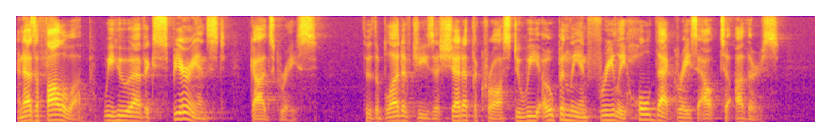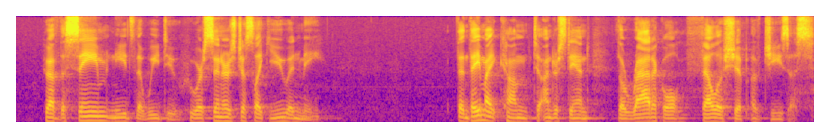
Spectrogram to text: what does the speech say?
And as a follow up, we who have experienced God's grace through the blood of Jesus shed at the cross, do we openly and freely hold that grace out to others who have the same needs that we do, who are sinners just like you and me? Then they might come to understand the radical fellowship of Jesus,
